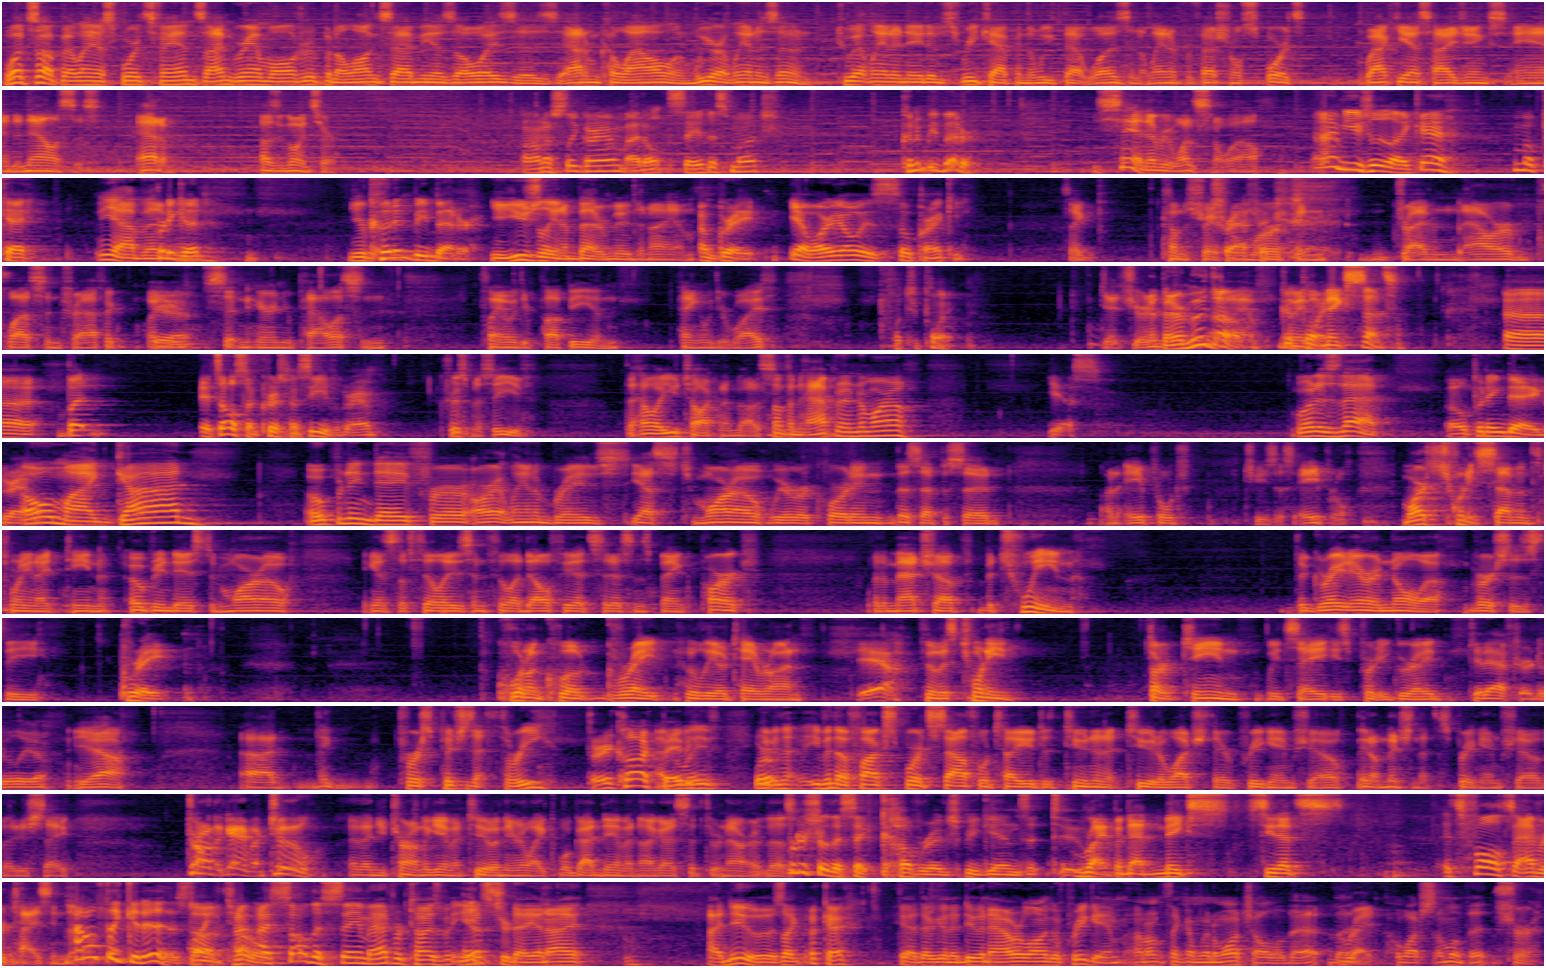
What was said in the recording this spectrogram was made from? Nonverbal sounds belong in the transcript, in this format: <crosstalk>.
What's up, Atlanta sports fans? I'm Graham Waldrop, and alongside me, as always, is Adam Kalal, and we are Atlanta Zone, two Atlanta natives recapping the week that was in Atlanta professional sports, wacky ass hijinks, and analysis. Adam, how's it going, sir? Honestly, Graham, I don't say this much. Couldn't be better. You say it every once in a while. I'm usually like, eh, I'm okay. Yeah, but Pretty good. You're Couldn't be better. You're usually in a better mood than I am. I'm great. Yeah, why are you always so cranky? It's like come straight Traffic. from work and driving an hour plus in traffic while Yeah. you're sitting here in your palace and playing with your puppy and hanging with your wife. What's your point? That you're in a better mood than Oh, I am. good I mean, point. It makes sense. Uh, but it's also Christmas Eve, Graham. Christmas Eve. The hell are you talking about? Is something happening tomorrow? Yes. What is that? Opening day, Graham. Oh my God. Opening day for our Atlanta Braves. Yes, tomorrow we're recording this episode on April, Jesus, April, March 27th, 2019. Opening day is tomorrow against the Phillies in Philadelphia at Citizens Bank Park with a matchup between the great Aaron Nola versus the Great. quote unquote great Julio Teheran. Yeah. If it was 2013, we'd say he's pretty great. Get after it, Julio. Yeah. Uh, the first pitch is at three, Three o'clock, I baby. believe. Even though, even though Fox Sports South will tell you to tune in at two to watch their pregame show, they don't mention that this pregame show. They just say, "Turn on the game at two. and then you turn on the game at two, and then you're like, "Well, God damn it, now I got to sit through an hour of this." pretty sure they say coverage begins at two. Right, but that makes see that's it's false advertising. I don't think it is. Oh, like totally. I, I saw the same advertisement yesterday, and I, I knew it was like, okay, yeah, they're going to do an hour long of pregame. I don't think I'm going to watch all of that, but Right. I'll watch some of it. Sure,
